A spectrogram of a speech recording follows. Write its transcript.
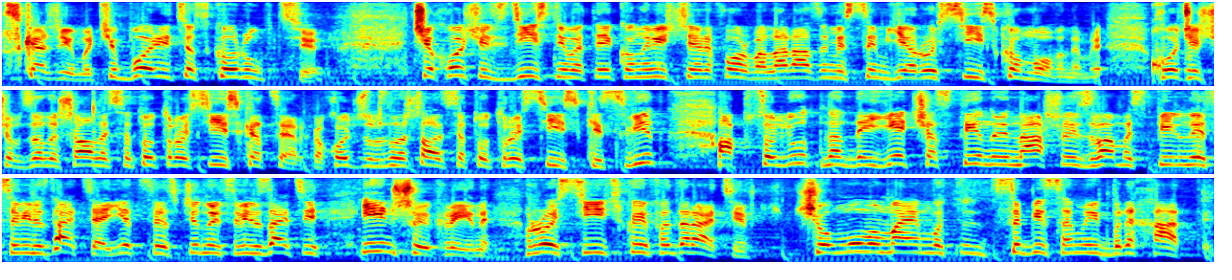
Скажімо, чи борються з корупцією, чи хочуть здійснювати економічні реформи, але разом із цим є російськомовними. Хочуть, щоб залишалася тут російська церква, хочуть, щоб залишалася тут російський світ. Абсолютно не є частиною нашої з вами спільної цивілізації, а є частиною цивілізації іншої країни Російської Федерації. Чому ми маємо собі самі брехати?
